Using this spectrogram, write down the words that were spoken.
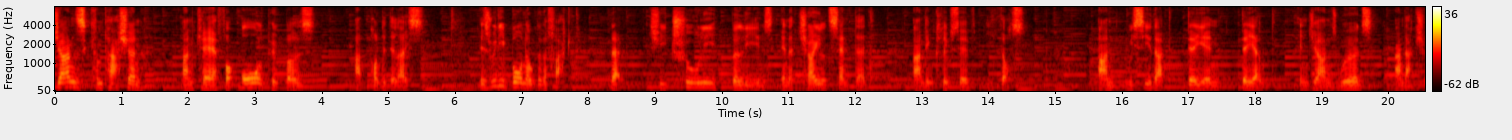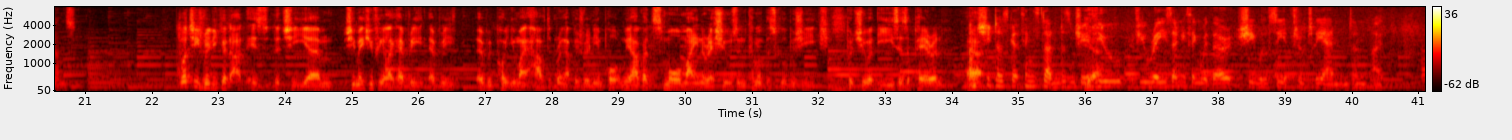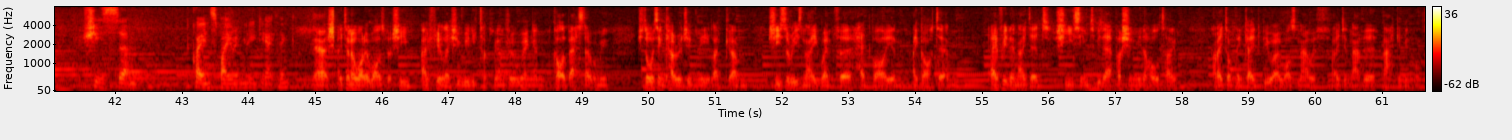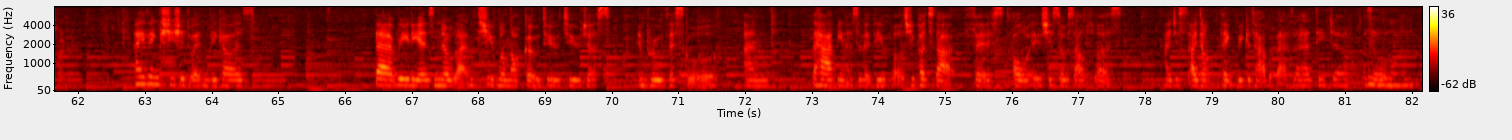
Jan's compassion and care for all pupils at Pontarddulais is really born out of the fact that she truly believes in a child-centred and inclusive ethos. And we see that day in, day out in Jan's words and actions. What she's really good at is that she um, she makes you feel like every every every point you might have to bring up is really important. We have had small minor issues and come up to school, but she, she puts you at ease as a parent. And Uh, she does get things done, doesn't she? Yeah. If you if you raise anything with her, she will see it through to the end, and I, she's um, a quite inspiring lady, I think. Yeah, she, I don't know what it was, but she, I feel like she really took me under her wing and got the best out of me. She's always encouraging me. Like, um, she's the reason I went for head boy and I got it. And everything I did, she seemed to be there pushing me the whole time. And I don't think I'd be where I was now if I didn't have her backing me the whole time. I think she should win because there really is no length she will not go to to just improve this school and the happiness of her pupils. She puts that first always. She's so selfless. I just I don't think we could have a better head teacher at all. Mm-hmm.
